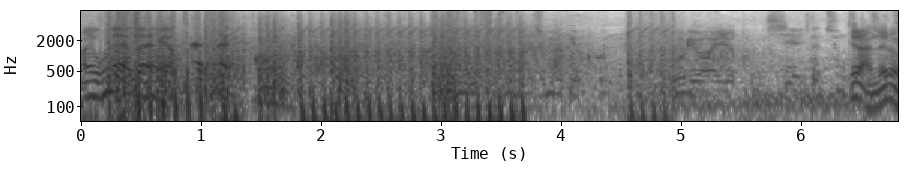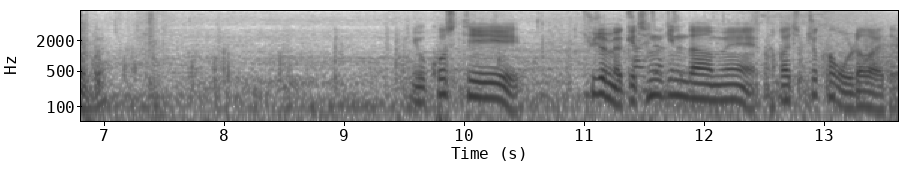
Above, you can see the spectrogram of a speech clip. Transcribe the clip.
아니 혼자 가잖아 그냥 쟤는 안 내려올 거야 이거 코스티 큐좀 몇개 챙긴 다음에 다 같이 쭉 하고 올라가야 돼요.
